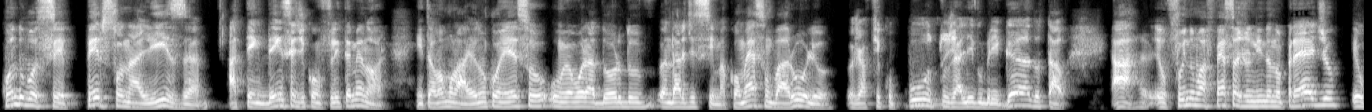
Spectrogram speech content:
quando você personaliza, a tendência de conflito é menor. Então vamos lá, eu não conheço o meu morador do andar de cima. Começa um barulho, eu já fico puto, já ligo brigando tal. Ah, eu fui numa festa junina no prédio, eu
